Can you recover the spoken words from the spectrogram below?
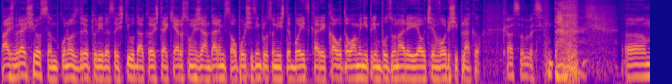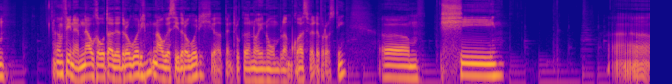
aș vrea și eu să-mi cunosc drepturile, să știu dacă ăștia chiar sunt jandarmi sau pur și simplu sunt niște băieți care caută oamenii prin buzunare, iau ce vor și pleacă. Ca să vezi. Da. um, în fine, ne-au căutat de droguri, n-au găsit droguri, uh, pentru că noi nu umblăm cu astfel de prostii. Uh, și uh,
